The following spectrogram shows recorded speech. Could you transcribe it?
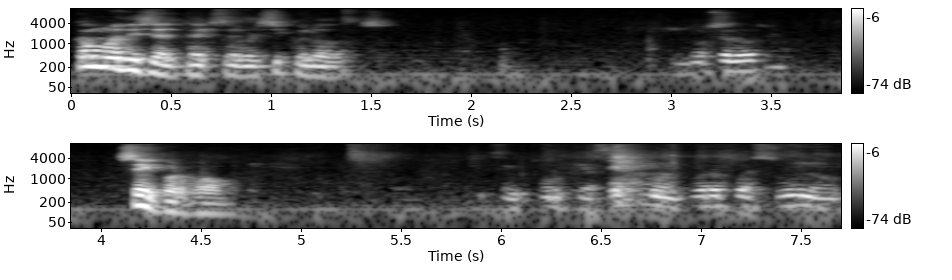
¿Cómo dice el texto, versículo 2? 12, 12. Sí, por favor. porque así como el cuerpo es uno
